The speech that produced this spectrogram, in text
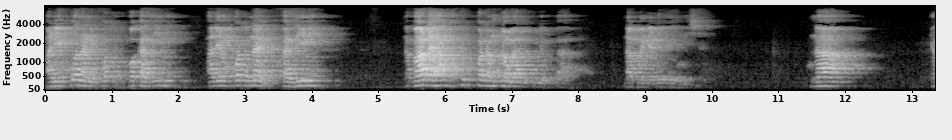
aliyekuwa ananifuata alikuwa kazini, aliyemfuata naye kazini, na baada ya hapo hatukupata mtu ambaye amekuja kukaa na kuendeleza biashara. Na ya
